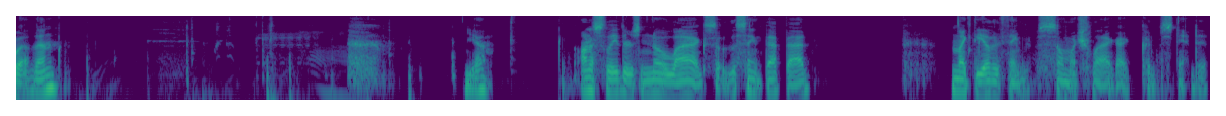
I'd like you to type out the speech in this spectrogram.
Well then. Yeah. Honestly, there's no lag, so this ain't that bad. Unlike the other thing, there was so much lag I couldn't stand it.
